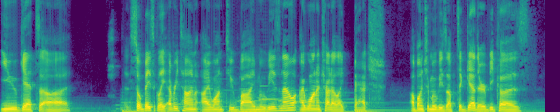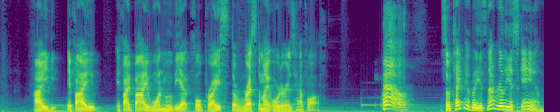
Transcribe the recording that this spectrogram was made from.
you get uh so basically every time i want to buy movies now i want to try to like batch a bunch of movies up together because i if i if i buy one movie at full price the rest of my order is half off Wow. so technically, it's not really a scam.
